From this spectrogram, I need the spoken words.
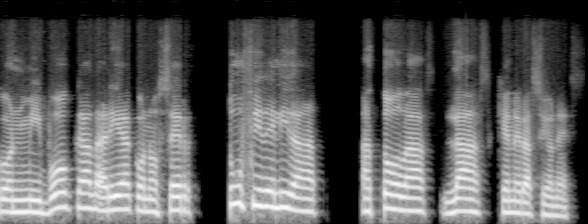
Con mi boca daré a conocer tu fidelidad a todas las generaciones.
